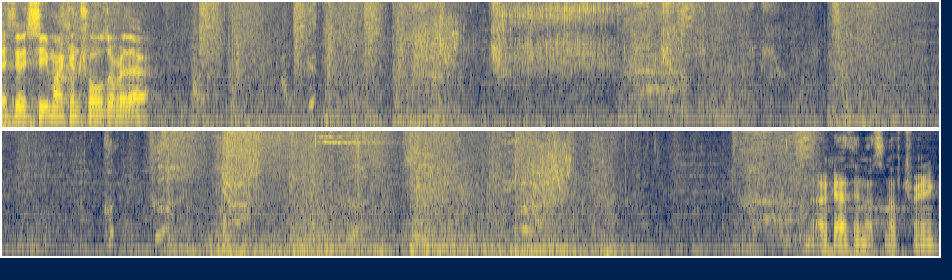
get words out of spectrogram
Basically see my controls over there. Okay, I think that's enough training.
